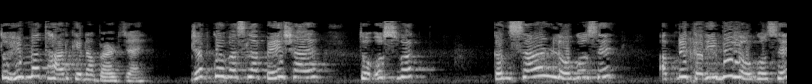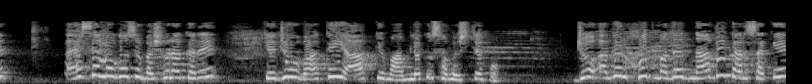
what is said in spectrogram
تو ہمت ہار کے نہ بیٹھ جائے۔ جب کوئی مسئلہ پیش آئے تو اس وقت کنسرن لوگوں سے، اپنے قریبی لوگوں سے، ایسے لوگوں سے مشورہ کرے کہ جو واقعی آپ کے معاملے کو سمجھتے ہوں۔ جو اگر خود مدد نہ بھی کر سکے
